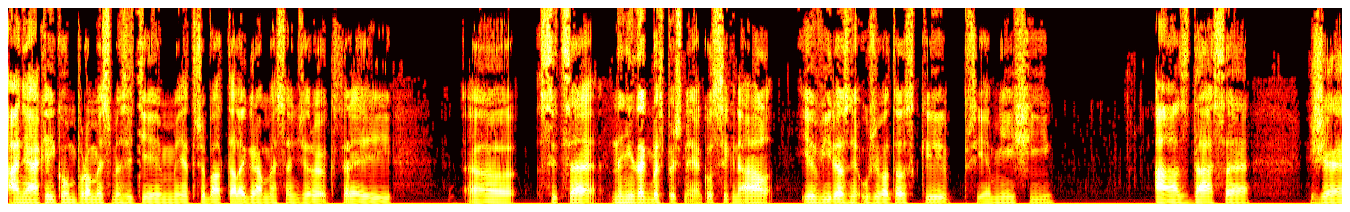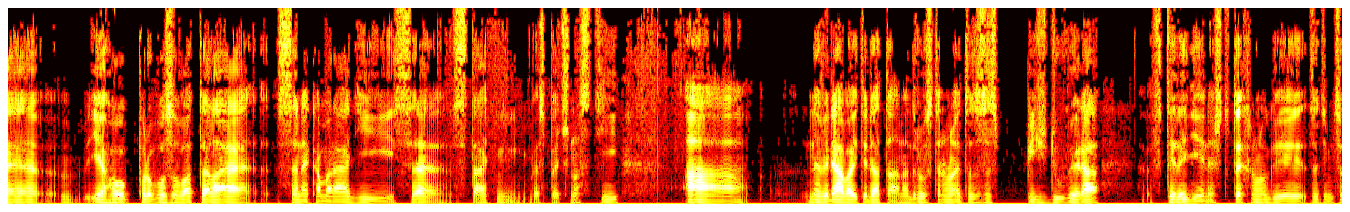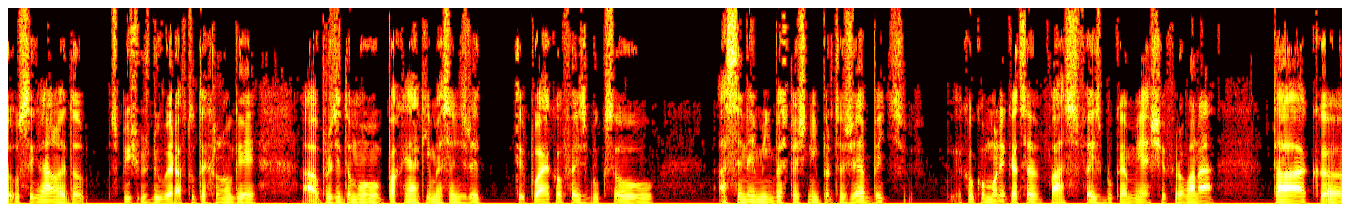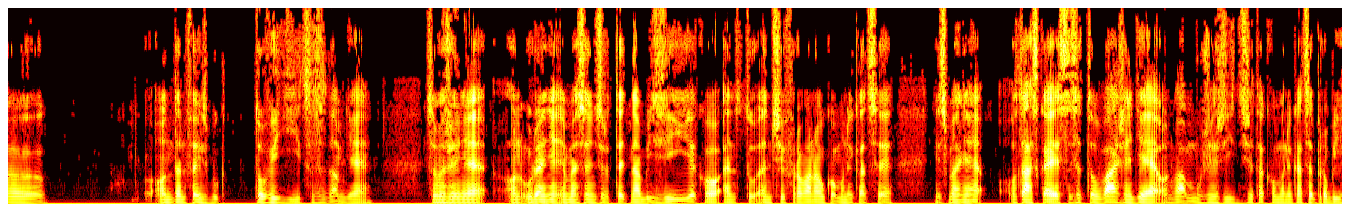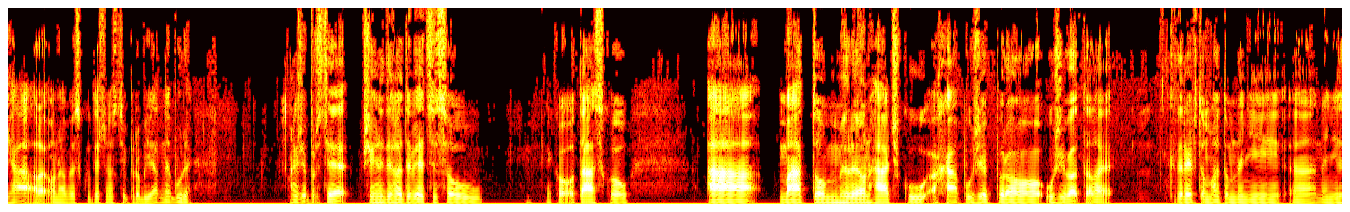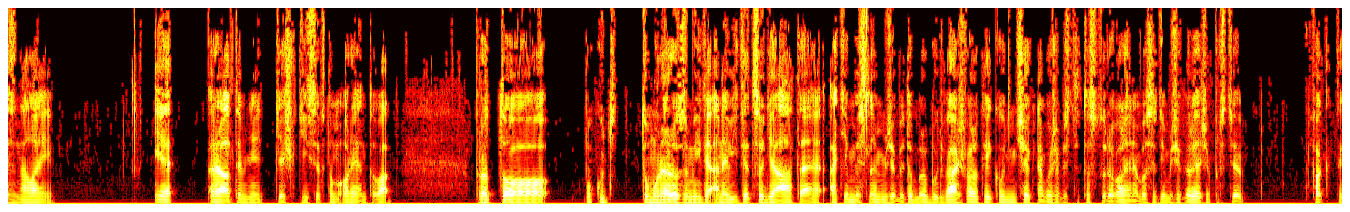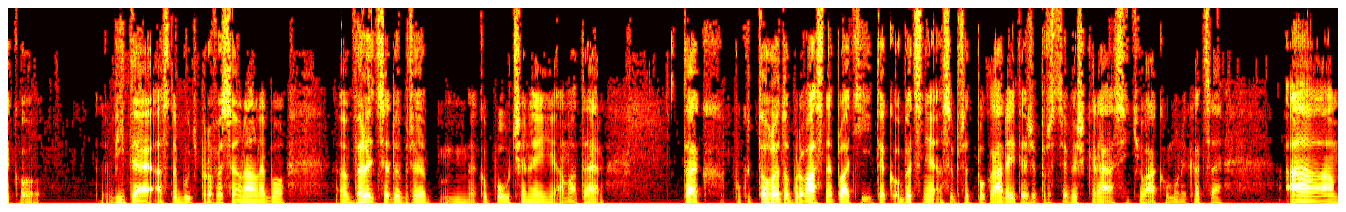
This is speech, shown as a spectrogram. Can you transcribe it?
a nějaký kompromis mezi tím je třeba Telegram Messenger, který uh, sice není tak bezpečný jako signál, je výrazně uživatelsky příjemnější a zdá se, že jeho provozovatelé se nekamarádí se státní bezpečností a nevydávají ty data. Na druhou stranu je to zase spíš důvěra v ty lidi, než tu technologii, zatímco u signálu je to spíš už důvěra v tu technologii a oproti tomu pak nějaký messengery typu jako Facebook jsou asi nejméně bezpečný, protože byť jako komunikace vás s Facebookem je šifrovaná, tak eh, on ten Facebook to vidí, co se tam děje. Samozřejmě on údajně i Messenger teď nabízí jako end-to-end šifrovanou komunikaci, nicméně otázka je, jestli se to vážně děje. On vám může říct, že ta komunikace probíhá, ale ona ve skutečnosti probíhat nebude. Takže prostě všechny tyhle ty věci jsou jako otázkou a má to milion háčků a chápu, že pro uživatele, který v tomhle není, uh, není znalej, je relativně těžký se v tom orientovat. Proto pokud tomu nerozumíte a nevíte, co děláte, a tím myslím, že by to byl buď váš velký koníček, nebo že byste to studovali, nebo se tím živili, že prostě fakt jako víte a jste buď profesionál, nebo velice dobře mm, jako poučený amatér, tak pokud tohle to pro vás neplatí, tak obecně asi předpokládejte, že prostě veškerá síťová komunikace a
